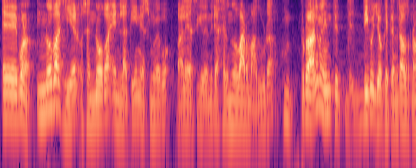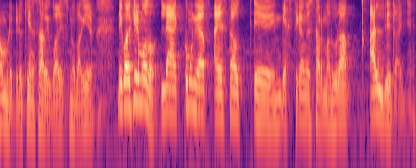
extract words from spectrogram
Eh, bueno, Nova Gear, o sea, Nova en latín es nuevo, ¿vale? Así que vendría a ser nueva armadura. Probablemente, digo yo que tendrá otro nombre, pero quién sabe, igual es Nova Gear. De cualquier modo, la comunidad ha estado eh, investigando esta armadura al detalle.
